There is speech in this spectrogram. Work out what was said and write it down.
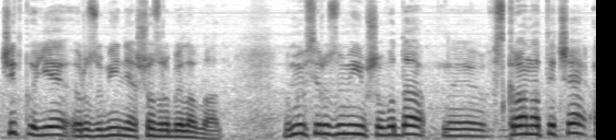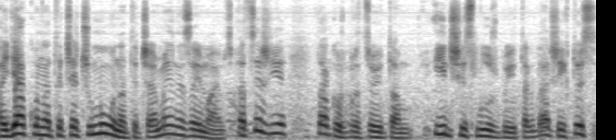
Чітко є розуміння, що зробила влада. Бо ми всі розуміємо, що вода е, з крана тече, а як вона тече, чому вона тече, ми не займаємося. А це ж є, також працюють там інші служби і так далі, і хтось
